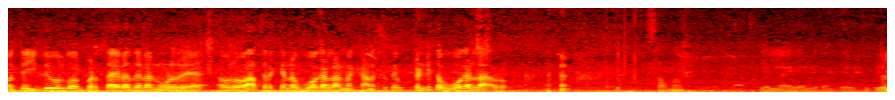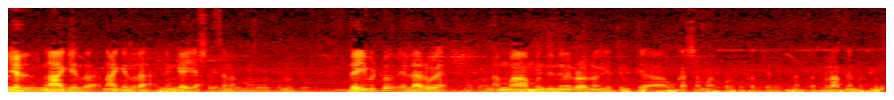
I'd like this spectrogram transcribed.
ಮತ್ತೆ ಇಲ್ಲಿವರೆಗೂ ಅವ್ರು ಬರ್ತಾ ಇರೋದೆಲ್ಲ ನೋಡಿದ್ರೆ ಅವರು ಆ ಥರಕ್ಕೆಲ್ಲ ಹೋಗಲ್ಲ ಅನ್ನೋ ಕಾಣಿಸುತ್ತೆ. ಖಂಡಿತ ಹೋಗಲ್ಲ ಅವರು. ಎಲ್ ನಾಗೇಂದ್ರ ನಾಗೇಂದ್ರ. ನಿಂಗಯ್ಯ. ದಯವಿಟ್ಟು ಎಲ್ಲರೂ ನಮ್ಮ ಮುಂದಿನ ದಿನಗಳಲ್ಲಿ ನನಗೆ ಹೆಚ್ಚಿನ ಅವಕಾಶ ಮಾಡಿಕೊಡ್ಬೇಕಂತೇಳಿ ನಂತರ ಪ್ರಾರ್ಥನೆ ಮಾಡ್ತೀನಿ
